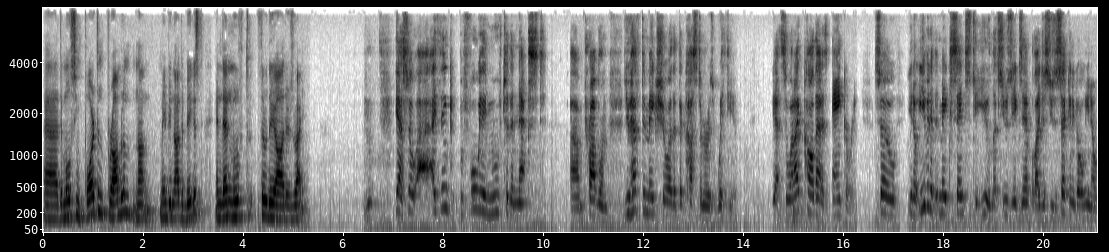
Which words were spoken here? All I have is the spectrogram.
uh, the most important problem, not maybe not the biggest, and then move th- through the others, right? Yeah, so I think before we move to the next um, problem, you have to make sure that the customer is with you. Yeah, so what I call that is anchoring. So, you know, even if it makes sense to you, let's use the example I just used a second ago, you know,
